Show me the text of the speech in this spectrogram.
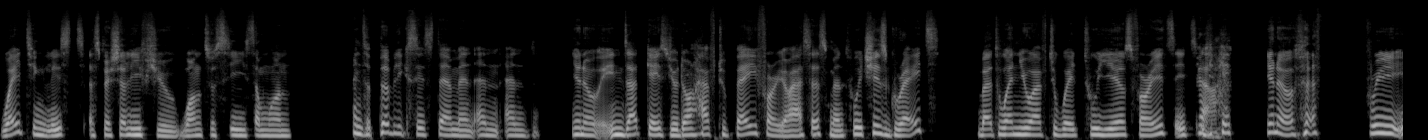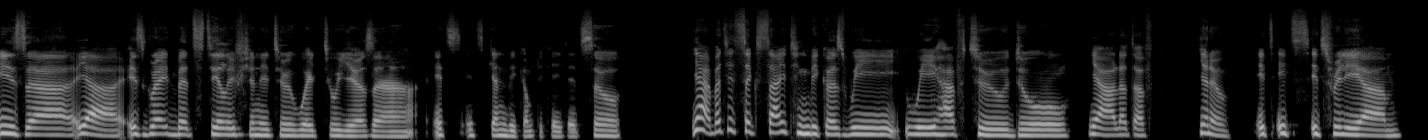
waiting list, especially if you want to see someone in the public system. And and and you know in that case you don't have to pay for your assessment, which is great. But when you have to wait two years for it, it's, yeah. you know, free is, uh, yeah, it's great. But still, if you need to wait two years, uh, it's, it can be complicated. So yeah, but it's exciting because we, we have to do, yeah, a lot of, you know, it's, it's, it's really, um,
